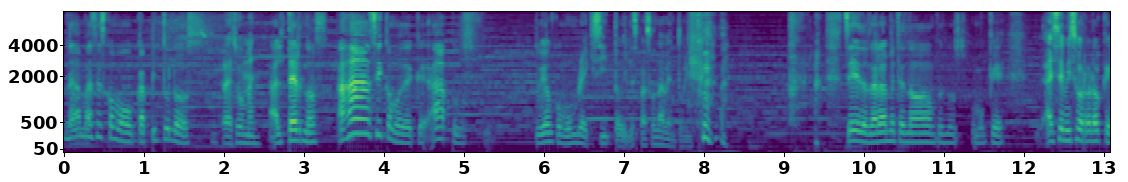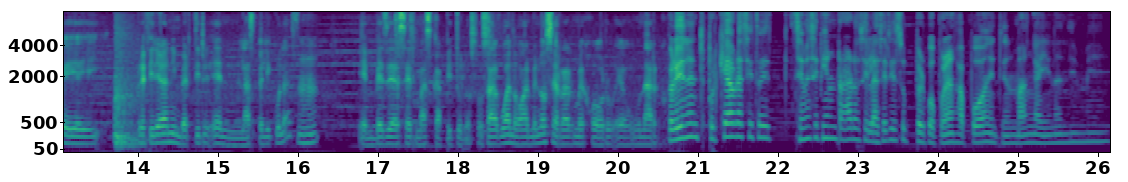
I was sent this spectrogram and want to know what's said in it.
nada más es como capítulos Resumen. alternos. Ajá, sí, como de que, ah, pues tuvieron como un breakcito y les pasó una aventurita. sí, o sea, realmente no, pues, no, como que ahí se me hizo raro que prefirieran invertir en las películas en vez de hacer más capítulos. O sea, bueno, al menos cerrar mejor eh, un arco. Pero ¿por qué habrá sido? Se me hace bien raro si la serie es súper popular en Japón y tiene un manga y un anime.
